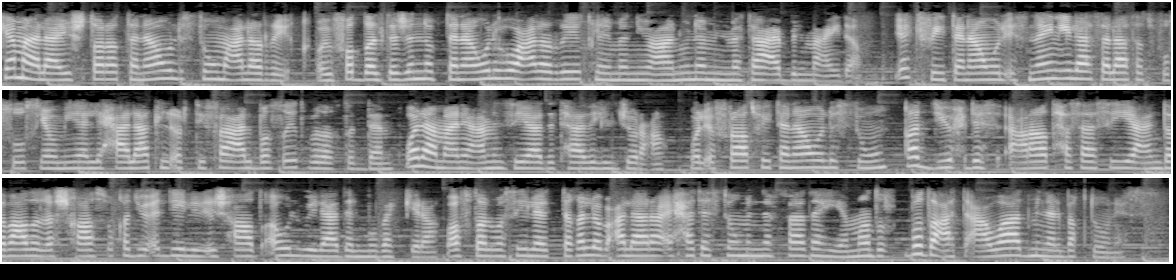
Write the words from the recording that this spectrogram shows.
كما لا يشترط تناول الثوم على الريق ويفضل تجنب تناوله على الريق لمن يعانون من متاعب متاعب بالمعدة. يكفي تناول اثنين إلى ثلاثة فصوص يوميا لحالات الارتفاع البسيط بضغط الدم ولا مانع من زيادة هذه الجرعة. والإفراط في تناول الثوم قد يحدث أعراض حساسية عند بعض الأشخاص وقد يؤدي للإجهاض أو الولادة المبكرة. وأفضل وسيلة للتغلب على رائحة الثوم النفاذة هي مضغ بضعة أعواد من البقدونس.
